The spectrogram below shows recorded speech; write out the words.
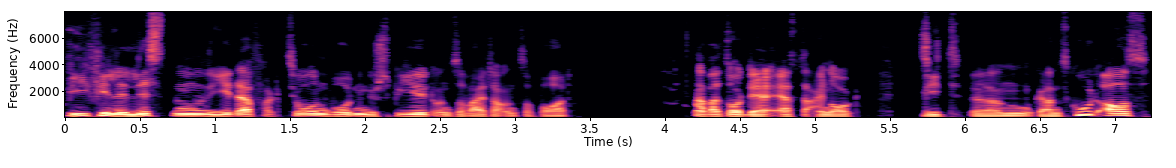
wie viele Listen jeder Fraktion wurden gespielt und so weiter und so fort. Aber so der erste Eindruck sieht ähm, ganz gut aus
